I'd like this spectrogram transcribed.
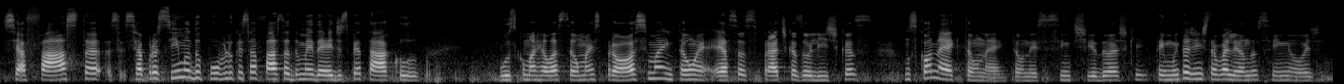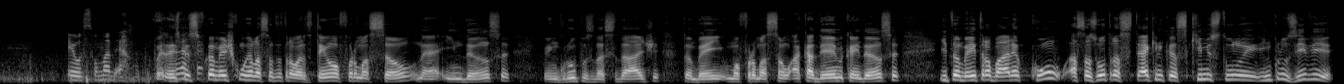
se afasta, se se aproxima do público e se afasta de uma ideia de espetáculo. Busca uma relação mais próxima, então é- essas práticas holísticas nos conectam, né? Então, nesse sentido, eu acho que tem muita gente trabalhando assim hoje. Eu sou uma delas. Pois é, especificamente com relação ao teu trabalho, tu tem uma formação né, em dança, em grupos na cidade, também uma formação acadêmica em dança e também trabalha com essas outras técnicas que misturam, inclusive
